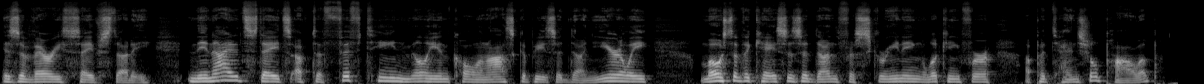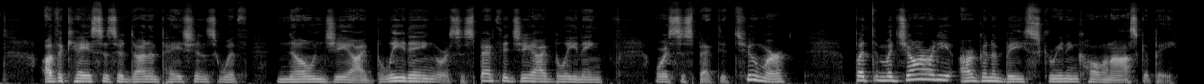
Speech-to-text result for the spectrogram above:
is a very safe study. In the United States, up to 15 million colonoscopies are done yearly. Most of the cases are done for screening, looking for a potential polyp. Other cases are done in patients with known GI bleeding or suspected GI bleeding or a suspected tumor, but the majority are going to be screening colonoscopy.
